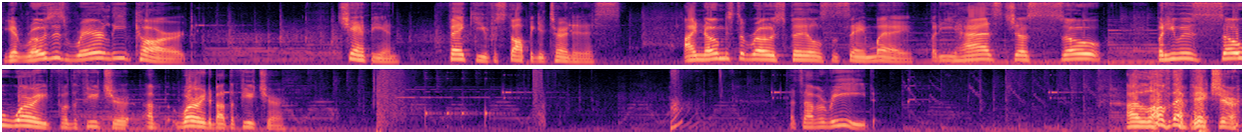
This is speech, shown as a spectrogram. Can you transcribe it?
You get Rose's rare league card. Champion, Thank you for stopping Eternatus. I know Mr. Rose feels the same way, but he has just so... But he was so worried for the future, uh, worried about the future. Let's have a read. I love that picture.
